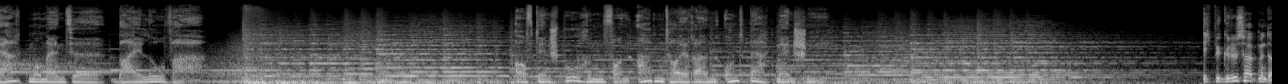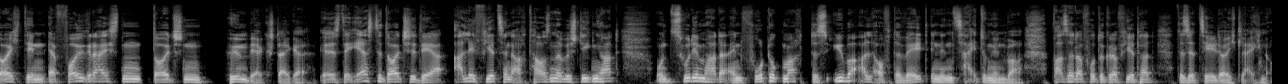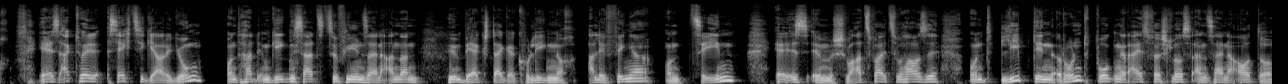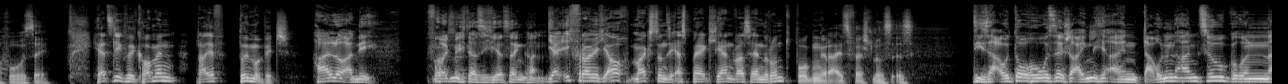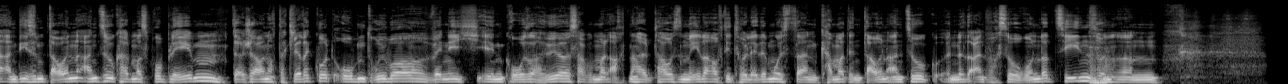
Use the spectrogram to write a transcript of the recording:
Bergmomente bei Lova. Auf den Spuren von Abenteurern und Bergmenschen. Ich begrüße heute mit euch den erfolgreichsten deutschen Höhenbergsteiger. Er ist der erste Deutsche, der alle 14 8000er bestiegen hat und zudem hat er ein Foto gemacht, das überall auf der Welt in den Zeitungen war. Was er da fotografiert hat, das erzählt er euch gleich noch. Er ist aktuell 60 Jahre jung und hat im Gegensatz zu vielen seiner anderen Höhenbergsteiger-Kollegen noch alle Finger und Zehen. Er ist im Schwarzwald zu Hause und liebt den Rundbogenreißverschluss an seiner Outdoor-Hose. Herzlich willkommen, Ralf Bulmowitsch. Hallo Andi. Freut mich, dass ich hier sein kann. Ja, ich freue mich auch. Magst du uns erstmal erklären, was ein Rundbogenreißverschluss ist? Diese Outdoor-Hose ist eigentlich ein Daunenanzug und an diesem Daunenanzug hat man das Problem, da ist ja auch noch der Klettergurt oben drüber. Wenn ich in großer Höhe, sagen wir mal 8.500 Meter auf die Toilette muss, dann kann man den Daunenanzug nicht einfach so runterziehen, mhm. sondern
